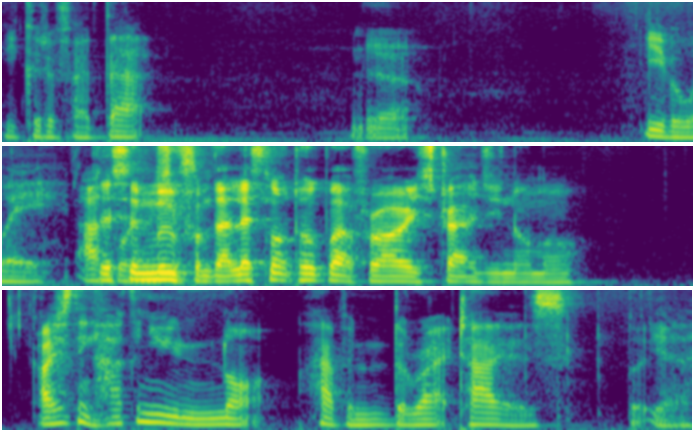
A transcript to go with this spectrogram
he could have had that. Yeah. Either way, I, Let's thought it was move just- from that. Let's not talk about Ferrari's strategy no more. I just think, how can you not having the right tires? But yeah,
